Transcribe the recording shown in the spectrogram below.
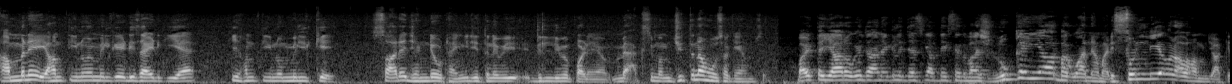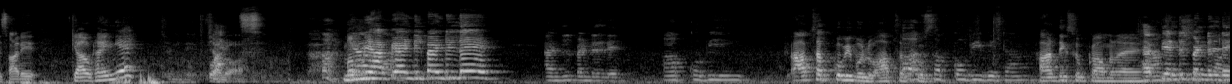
हमने हम तीनों में मिलके डिसाइड किया है कि हम तीनों मिलके सारे झंडे उठाएँगे जितने भी दिल्ली में पड़े हैं मैक्सिमम जितना हो सके हमसे। भाई तैयार हो गए जाने के लिए। जैसे कि आप देख सकते बारिश रुक गई है और भगवान ने हमारी सुन ली और अब हम जाके सारे क्या उठाएँगे? चलो। Mummy happy handle pendle day handle pendle day आपको भी। आप सबको भी बोलो आप आप सबको सबको भी बेटा। हार्दिक शुभकामनाएँ। Happy handle pendle day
